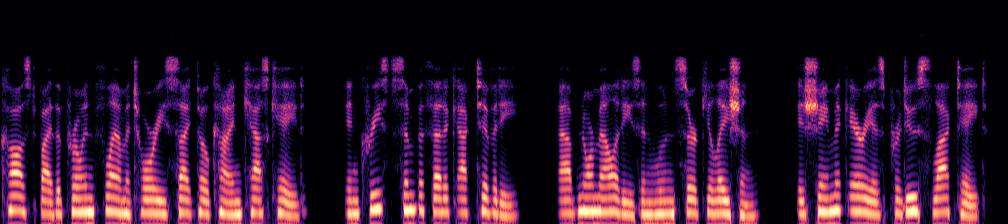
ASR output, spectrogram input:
caused by the pro-inflammatory cytokine cascade, increased sympathetic activity, abnormalities in wound circulation, ischemic areas produce lactate,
